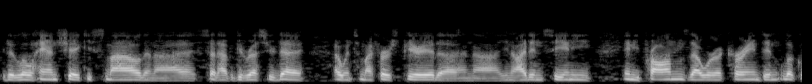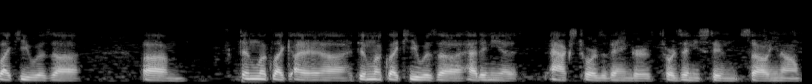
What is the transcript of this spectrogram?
we did a little handshake. He smiled and I said, have a good rest of your day. I went to my first period, uh, and, uh, you know, I didn't see any, any problems that were occurring. Didn't look like he was, uh, um, didn't look like I, uh, didn't look like he was, uh, had any, uh, acts towards of anger towards any student. So, you know,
